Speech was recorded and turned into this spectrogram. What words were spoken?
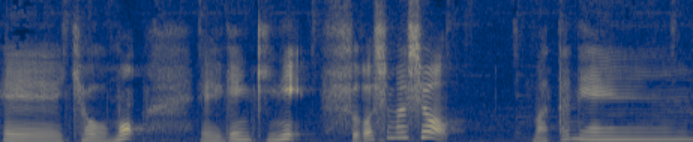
え、今日も、え、元気に過ごしましょう。またね。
